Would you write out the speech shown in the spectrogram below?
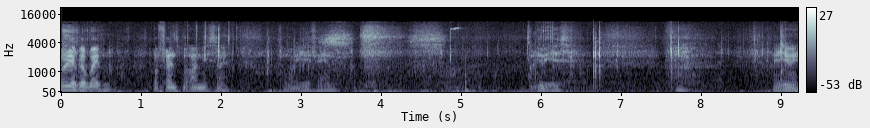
worry, I've got to wait for my friend's behind me, so I'll wait here for him. Here he is. How you doing?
